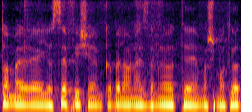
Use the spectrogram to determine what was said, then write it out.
תומר אה, יוספי, שמקבל העונה הזדמנויות אה, משמעותיות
